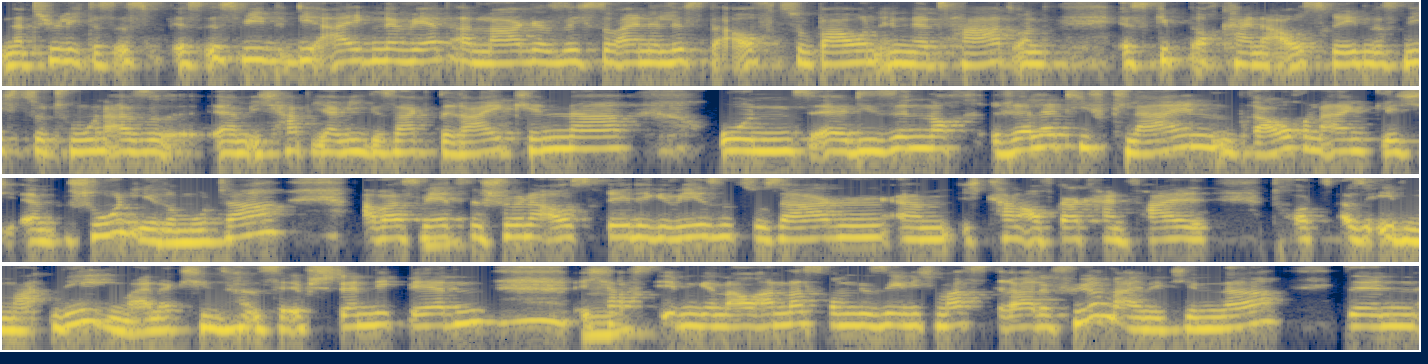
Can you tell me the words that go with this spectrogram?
natürlich, das ist, es ist wie die eigene Wertanlage, sich so eine Liste aufzubauen, in der Tat. Und es gibt auch keine Ausreden, es nicht zu tun. Also ähm, ich habe ja, wie gesagt, drei Kinder und äh, die sind noch relativ klein, brauchen eigentlich ähm, schon ihre Mutter. Aber es wäre jetzt eine schöne Ausrede gewesen zu sagen, ähm, ich kann auf gar keinen Fall trotz, also eben wegen meiner Kinder selbstständig werden. Ich mhm. habe es eben genau andersrum gesehen. Ich mache es gerade für meine Kinder, denn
